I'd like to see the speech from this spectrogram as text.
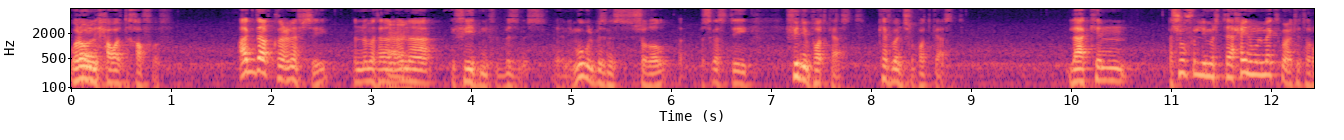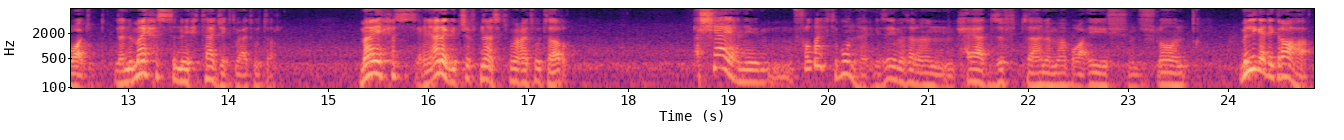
ولو إني حاولت أخفف. أقدر أقنع نفسي إنه مثلا أنا يفيدني في ال business. يعني مو بال business شغل بس قصدي يفيدني بودكاست كيف بنشر بودكاست؟ لكن أشوف اللي مرتاحين هم اللي ما يكتبون على تويتر واجد لأنه ما يحس إنه يحتاج يكتب على تويتر. ما يحس يعني أنا قد شفت ناس يكتبون على تويتر أشياء يعني المفروض ما يكتبونها. يعني زي مثلا الحياة زفت أنا ما أبغى أعيش مدري شلون. من اللي قاعد يقراها؟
